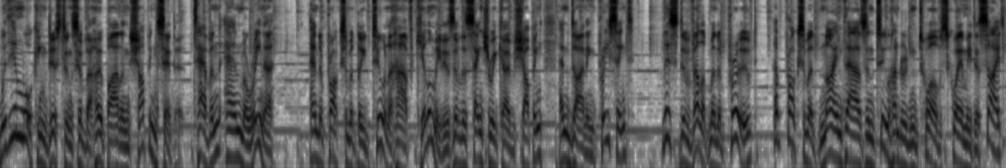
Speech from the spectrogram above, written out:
Within walking distance of the Hope Island Shopping Centre, Tavern and Marina, and approximately two and a half kilometres of the Sanctuary Cove shopping and dining precinct, this development approved, approximate 9,212 square metre site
